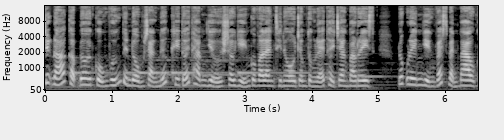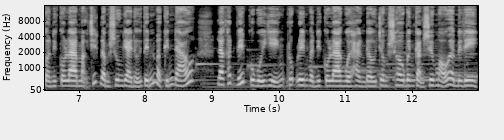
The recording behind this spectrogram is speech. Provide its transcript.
Trước đó, cặp đôi cũng vướng tin đồn sạn nứt khi tới tham dự show diễn của Valentino trong tuần lễ thời trang Paris. Brooklyn diện vest bảnh bao, còn Nicola mặc chiếc đầm suông dài nữ tính và kín đáo. Là khách VIP của buổi diễn, Brooklyn và Nicola ngồi hàng đầu trong show bên cạnh siêu mẫu Emily.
